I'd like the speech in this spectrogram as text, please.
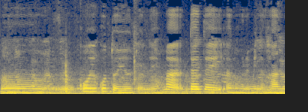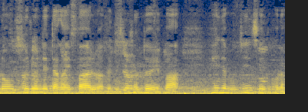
うんこういうことを言うとねまあ大体あのほらみんな反論するネタがいっぱいあるわけですよ例えばえでも人生でほら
